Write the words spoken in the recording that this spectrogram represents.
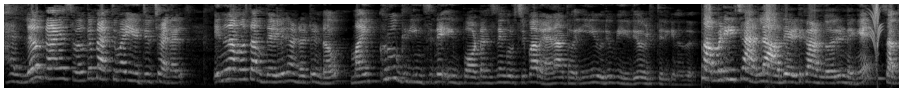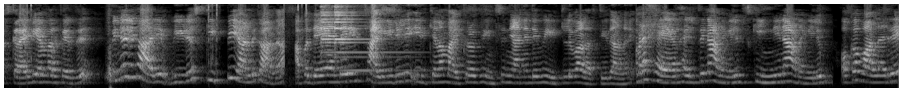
Hello guys welcome back to my YouTube channel ഇന്ന് നമ്മൾ തമിഴ്നാട്ടിൽ കണ്ടിട്ടുണ്ടാവും മൈക്രോ ഗ്രീൻസിന്റെ ഇമ്പോർട്ടൻസിനെ കുറിച്ച് പറയാനാട്ടോ ഈ ഒരു വീഡിയോ എടുത്തിരിക്കുന്നത്. നമ്മുടെ ഈ ചാനൽ ആദ്യമായിട്ട് കാണുന്നവരുണ്ടെങ്കിൽ സബ്സ്ക്രൈബ് ചെയ്യാൻ മറക്കരുത്. പിന്നെ ഒരു കാര്യം വീഡിയോ സ്കിപ്പ് ചെയ്യാണ്ട് കാണുക. അപ്പൊ ദേ എന്റെ സൈഡിൽ ഇരിക്കുന്ന മൈക്രോ ഗ്രീൻസ് ഞാൻ എന്റെ വീട്ടിൽ വളർത്തിയതാണ്. നമ്മുടെ ഹെയർ ഹെൽത്തിനാണെങ്കിലും സ്കിന്നിനാണെങ്കിലും ഒക്കെ വളരെ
